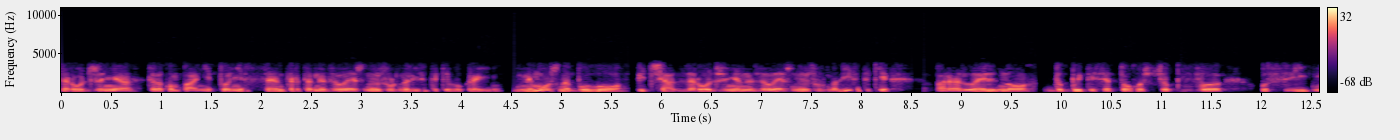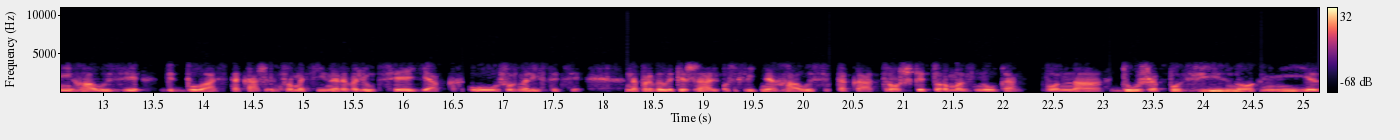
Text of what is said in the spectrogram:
зародження телекомпанії Тоніс Центр та незалежної журналістики в Україні. Не можна було під час зародження незалежної журналістики паралельно добитися того, щоб в освітній галузі відбулася така ж інформаційна революція, як у журналістиці. На превеликий жаль, освітня галузь така трошки тормознута. Вона дуже повільно вміє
